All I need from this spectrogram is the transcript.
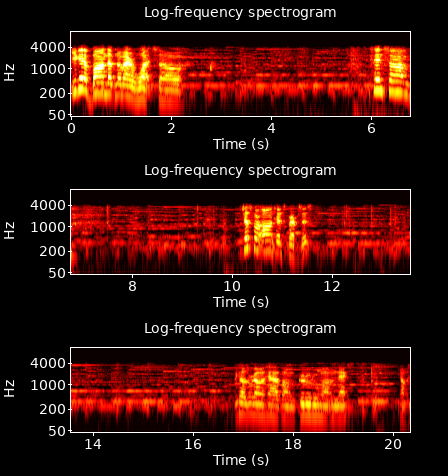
you get a bond up no matter what. So since um just for all intents and purposes because we're gonna have um Garurumon next. Yamato.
